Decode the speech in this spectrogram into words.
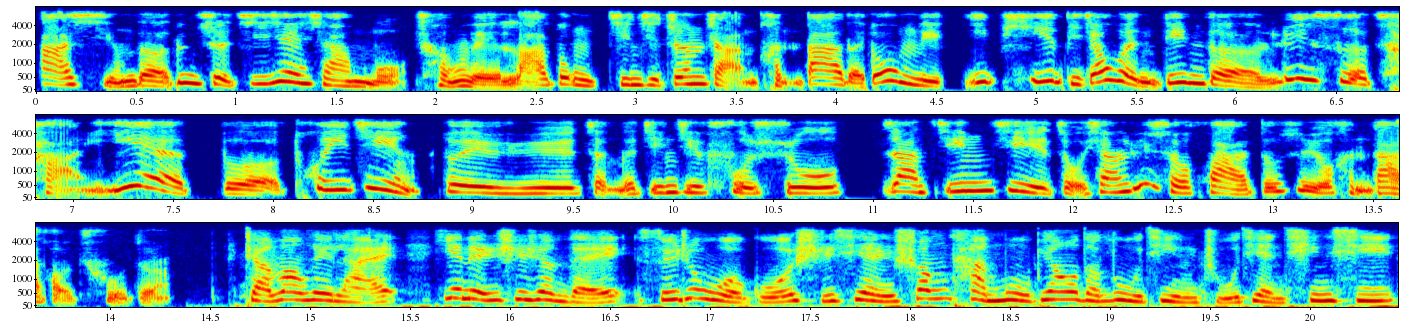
大型的绿色基建项目成为拉动经济增长很大的动力。一批比较稳定的绿色产业的推进，对于整个经济复苏、让经济走向绿色化都是有很大好处的。展望未来，业内人士认为，随着我国实现双碳目标的路径逐渐清晰，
